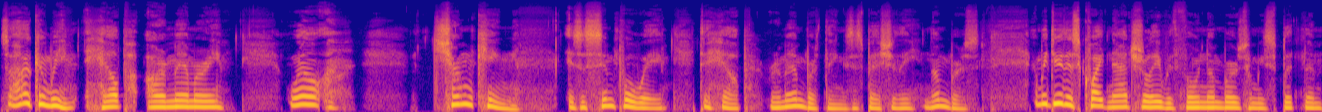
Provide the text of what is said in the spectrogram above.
So, how can we help our memory? Well, chunking is a simple way to help remember things, especially numbers. And we do this quite naturally with phone numbers when we split them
